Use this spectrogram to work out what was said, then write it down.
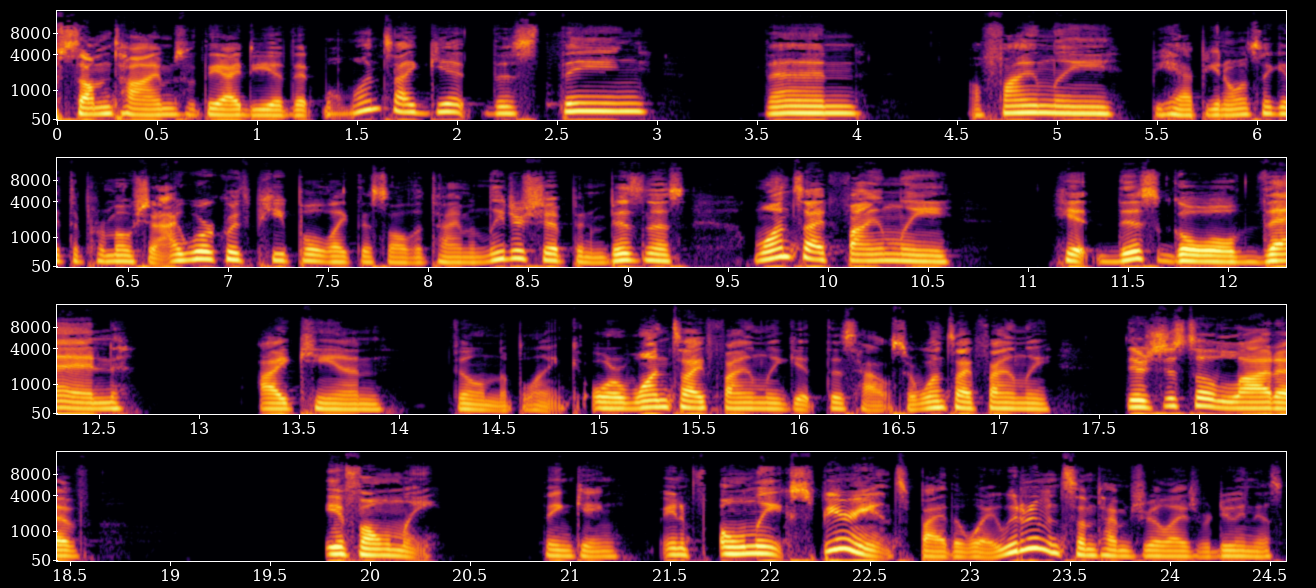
sometimes with the idea that, well, once I get this thing, then I'll finally be happy. You know, once I get the promotion, I work with people like this all the time in leadership and business. Once I finally hit this goal, then I can fill in the blank. Or once I finally get this house, or once I finally, there's just a lot of if only thinking, and if only experience, by the way. We don't even sometimes realize we're doing this.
